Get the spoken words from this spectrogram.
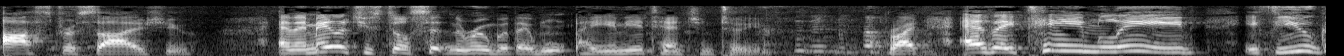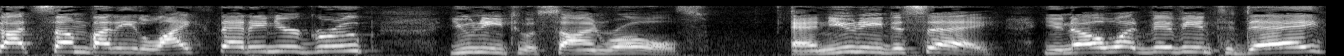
ostracize you. And they may let you still sit in the room, but they won't pay any attention to you. Right? As a team lead, if you got somebody like that in your group, you need to assign roles. And you need to say, you know what, Vivian, today,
